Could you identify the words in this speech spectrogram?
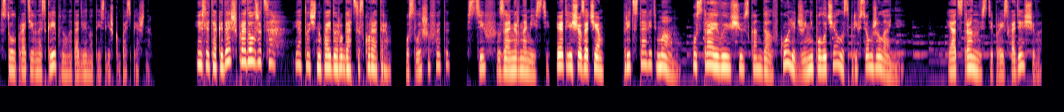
Стул противно скрипнул, отодвинутый слишком поспешно. «Если так и дальше продолжится, я точно пойду ругаться с куратором». Услышав это, Стив замер на месте. «Это еще зачем?» «Представить маму, устраивающую скандал в колледже, не получалось при всем желании. И от странности происходящего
